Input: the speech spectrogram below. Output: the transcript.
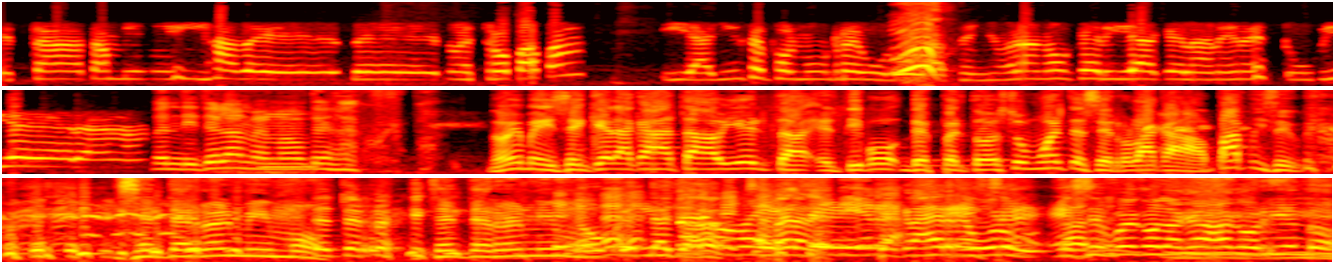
esta también es hija de, de nuestro papá. Y allí se formó un revolú. La señora no quería que la nena estuviera. Bendito y la nena no tiene la culpa. No, y me dicen que la caja estaba abierta. El tipo despertó de su muerte, cerró la caja. Papi, se... Se enterró el mismo. Se enterró. Se enterró el mismo. No, que ya- espérate, ese- ¿qué clase de revolú? Ese, ese fue con la caja corriendo.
